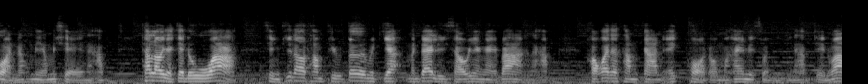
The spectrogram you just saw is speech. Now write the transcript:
ก่อนนะผมยังไม่แชร์นะครับ ถ้าเราอยากจะดูว่าสิ่งที่เราทำฟิลเตอร์เมื่อกี้มันได้รีเซลยังไงบ้างนะครับเขาก็จะทำการ Export ออกมาให้ในส่วนนี้นะครับเห็นว่า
